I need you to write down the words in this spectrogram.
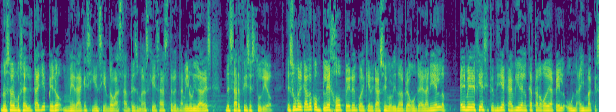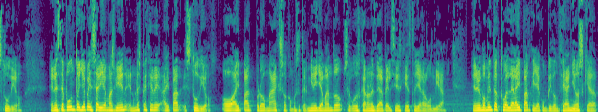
No sabemos el detalle, pero me da que siguen siendo bastantes más que esas 30.000 unidades de Surface Studio. Es un mercado complejo, pero en cualquier caso, y volviendo a la pregunta de Daniel, él me decía si tendría cabida en el catálogo de Apple un iMac Studio. En este punto yo pensaría más bien en una especie de iPad Studio o iPad Pro Max o como se termine llamando según los canones de Apple si es que esto llega algún día. En el momento actual del iPad, que ya ha cumplido 11 años, que ha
